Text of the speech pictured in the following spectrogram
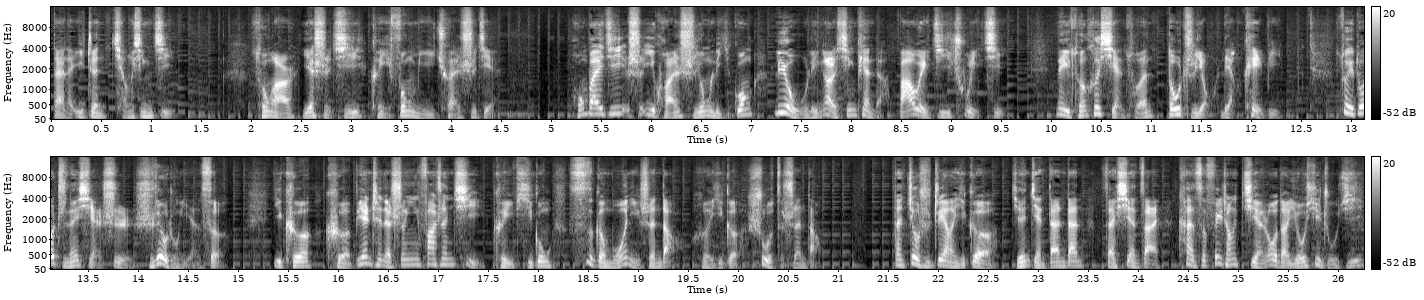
带来一针强心剂，从而也使其可以风靡全世界。红白机是一款使用理光六五零二芯片的八位机处理器，内存和显存都只有两 KB，最多只能显示十六种颜色。一颗可编程的声音发生器可以提供四个模拟声道和一个数字声道，但就是这样一个简简单单，在现在看似非常简陋的游戏主机，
